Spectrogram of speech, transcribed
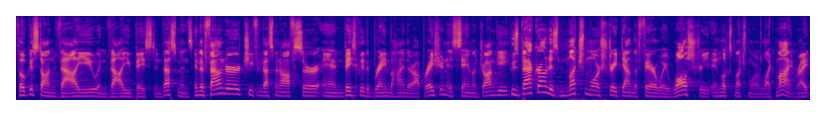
focused on value and value based investments. And their founder, chief investment officer, and basically the brain behind their operation is Sahm Adrangi, whose background is much more straight down the fairway Wall Street and looks much more like mine, right?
